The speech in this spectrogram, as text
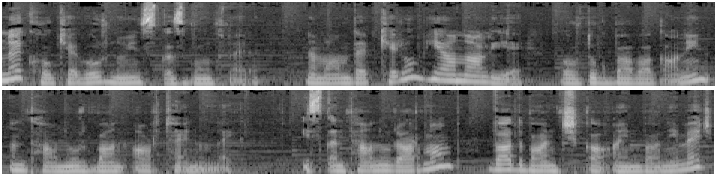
ունեք հոգեվոր նույն սկզբունքները։ Նման դեպքերում հիանալի է, որ դուք բավականին ընդհանուր բան արդեն ունեք Իսկ ընդհանուր առմամբ ված բան չկա այն բանի մեջ,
